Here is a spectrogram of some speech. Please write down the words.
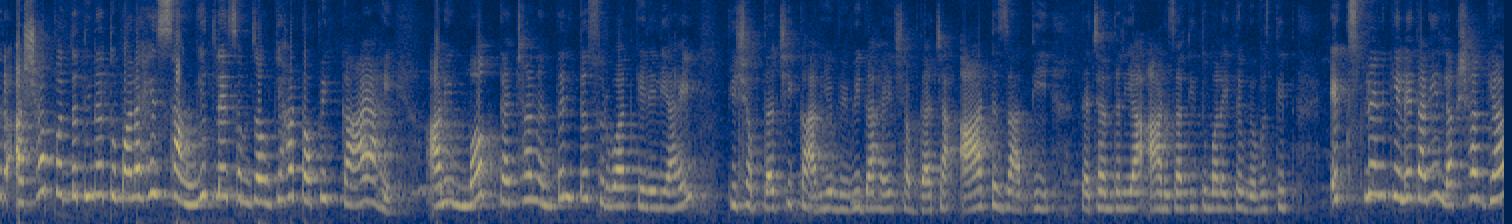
तर अशा पद्धतीने तुम्हाला हे सांगितलंय समजावून की हा टॉपिक काय आहे? आणि मग त्याच्यानंतर इथं सुरुवात केलेली आहे की शब्दाची कार्य विविध आहेत. शब्दाच्या आठ जाती त्याच्यानंतर या आठ जाती तुम्हाला इथं व्यवस्थित एक्सप्लेन केलेत आणि लक्षात घ्या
